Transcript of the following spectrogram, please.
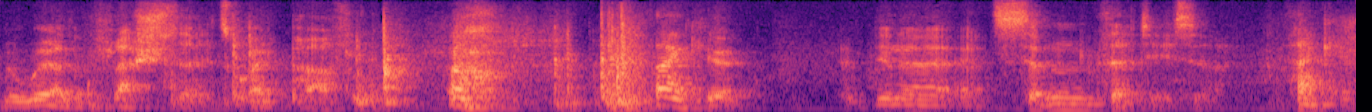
Beware the flash, sir. It's quite powerful. Oh, thank you. Dinner at 7.30, sir. Thank you.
